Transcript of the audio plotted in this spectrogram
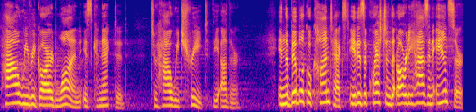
How we regard one is connected to how we treat the other. In the biblical context, it is a question that already has an answer.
